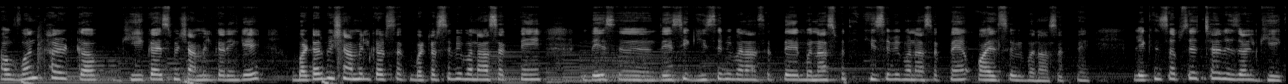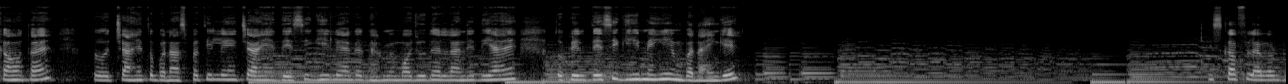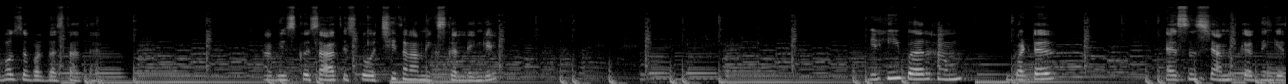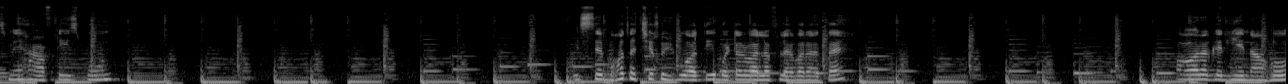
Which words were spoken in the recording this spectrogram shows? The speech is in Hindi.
अब वन थर्ड कप घी का इसमें शामिल करेंगे। बटर भी शामिल कर सक बटर से भी बना सकते हैं, देस, देसी घी से भी बना सकते हैं बनास्पति घी से भी बना सकते हैं ऑयल से भी बना सकते हैं। लेकिन सबसे अच्छा रिज़ल्ट घी का होता है। तो चाहे तो बनास्पति लें, चाहे देसी घी लें, अगर घर में मौजूद है, अल्लाह ने दिया है तो फिर देसी घी में ही हम बनाएँगे। इसका फ्लेवर बहुत ज़बरदस्त आता है। अब इसके साथ इसको अच्छी तरह मिक्स कर लेंगे। यहीं पर हम बटर एसेंस शामिल कर देंगे, इसमें हाफ़ टी स्पून इससे बहुत अच्छी खुशबू आती है बटर वाला फ्लेवर आता है। और अगर ये ना हो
